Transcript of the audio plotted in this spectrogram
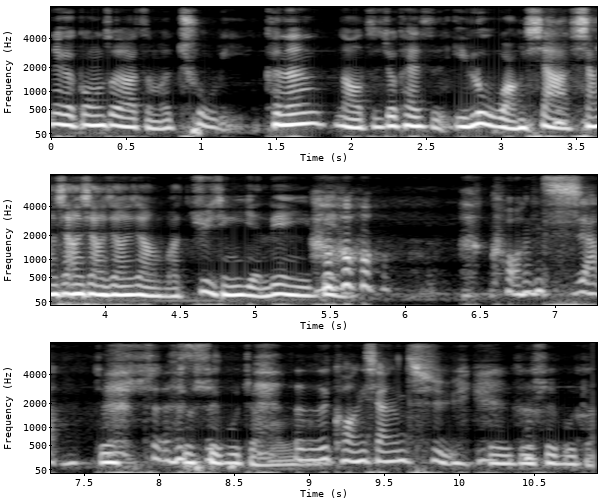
那个工作要怎么处理，可能脑子就开始一路往下想想想想想，把剧情演练一遍。狂想，就就睡不着了，真是狂想曲。对，就睡不着。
